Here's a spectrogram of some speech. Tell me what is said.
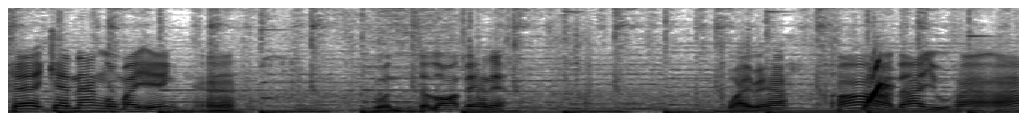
แค่แค่นั่งลงไปเองอ่ามันจะรอดไหมคะเนี่ย ไหวไหมฮะอ่าได้อยู่ค่ะอ่า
